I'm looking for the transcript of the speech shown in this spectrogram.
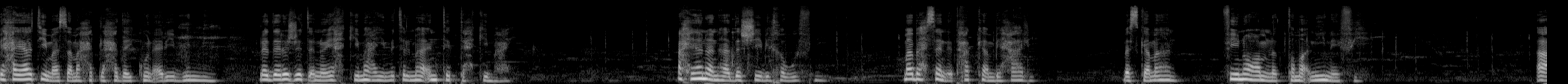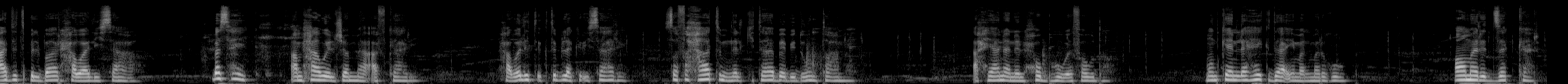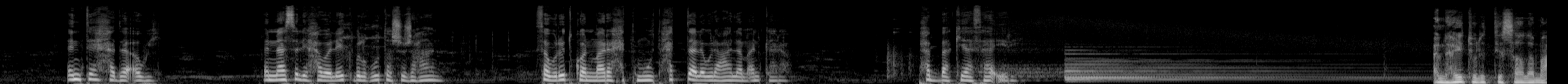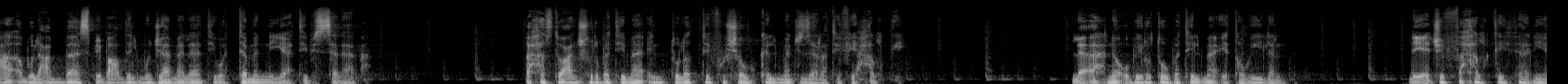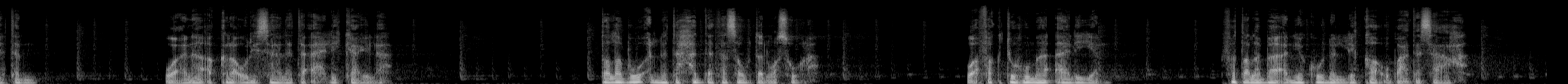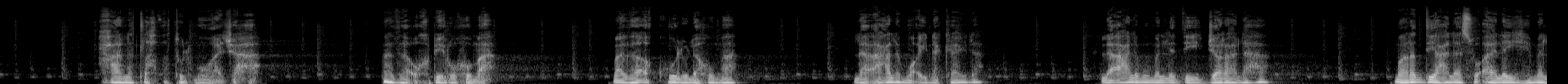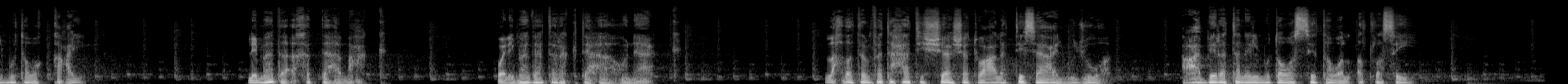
بحياتي ما سمحت لحدا يكون قريب مني. لدرجة إنه يحكي معي مثل ما أنت بتحكي معي. أحيانا هذا الشي بخوفني. ما بحسن أتحكم بحالي. بس كمان في نوع من الطمأنينة فيه. قعدت بالبار حوالي ساعة. بس هيك عم حاول جمع أفكاري. حاولت أكتب لك رسالة صفحات من الكتابة بدون طعمة. أحيانا الحب هو فوضى. ممكن لهيك دائما مرغوب. عمر تذكر. أنت حدا قوي. الناس اللي حواليك بالغوطة شجعان. ثورتكن ما رح تموت حتى لو العالم أنكرها. بحبك يا ثائري. أنهيت الاتصال مع أبو العباس ببعض المجاملات والتمنيات بالسلامة. بحثت عن شربة ماء تلطف شوك المجزرة في حلقي. لا أهنأ برطوبة الماء طويلا. ليجف حلقي ثانية. وأنا أقرأ رسالة أهل كايلا طلبوا أن نتحدث صوتا وصورة. وافقتهما آليا. فطلبا أن يكون اللقاء بعد ساعة. حانت لحظة المواجهة. ماذا أخبرهما؟ ماذا أقول لهما؟ لا أعلم أين كايلا لا أعلم ما الذي جرى لها. ما على سؤاليهما المتوقعين. لماذا أخذتها معك؟ ولماذا تركتها هناك؟ لحظة فتحت الشاشة على اتساع الوجوه عابرة المتوسط والأطلسي.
